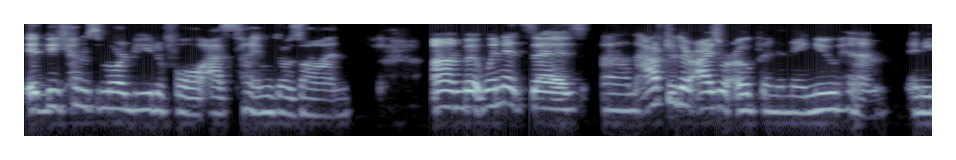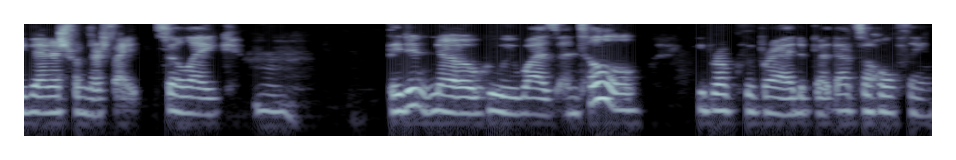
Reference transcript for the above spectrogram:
it becomes more beautiful as time goes on. Um, but when it says um, after their eyes were open and they knew him, and he vanished from their sight, so like mm. they didn't know who he was until he broke the bread, but that's a whole thing.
